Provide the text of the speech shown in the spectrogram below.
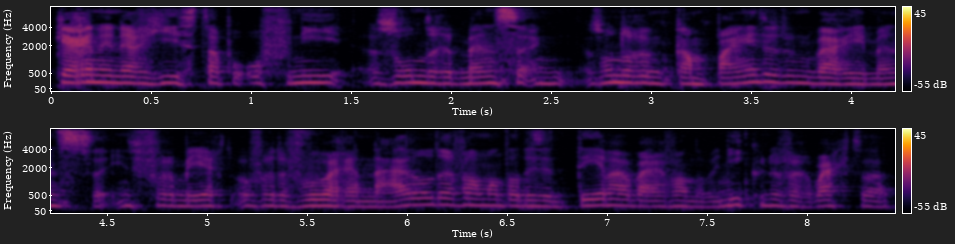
kernenergie stappen of niet, zonder, mensen een, zonder een campagne te doen waar je mensen informeert over de voor- en nadeel daarvan. Want dat is een thema waarvan we niet kunnen verwachten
